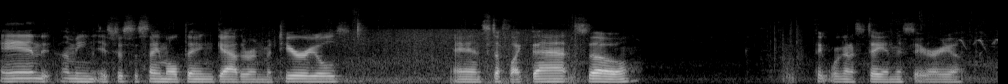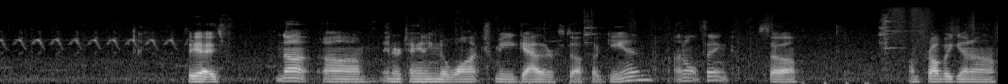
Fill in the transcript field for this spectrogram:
and I mean it's just the same old thing gathering materials and stuff like that. So I think we're gonna stay in this area. So yeah it's not um, entertaining to watch me gather stuff again I don't think. So I'm probably gonna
